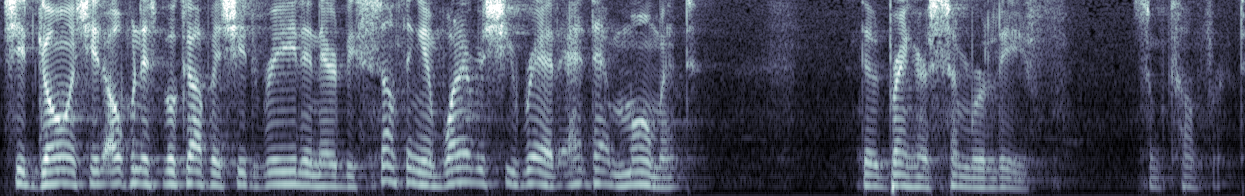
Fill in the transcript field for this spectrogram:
She'd go and she'd open this book up and she'd read, and there'd be something in whatever she read at that moment that would bring her some relief, some comfort.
